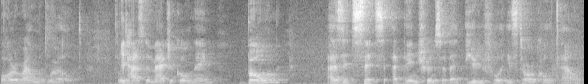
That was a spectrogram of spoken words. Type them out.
all around the world. It has the magical name Beaune as it sits at the entrance of that beautiful historical town.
